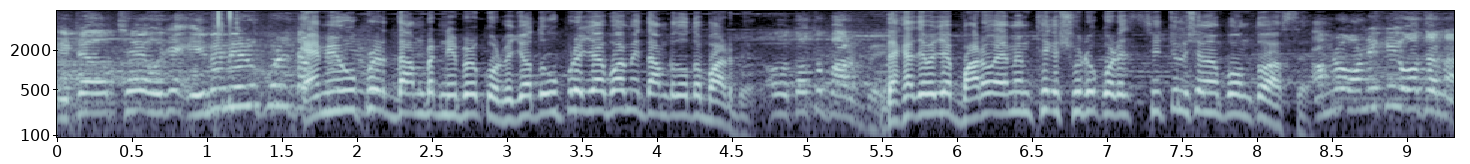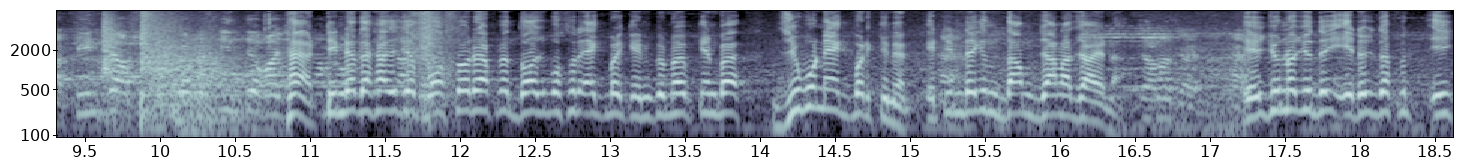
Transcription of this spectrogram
এটা হচ্ছে ওই যে এম এম এর উপরে দাম- এম এর উপরের দামটা নির্ভর করবে। যত উপরে যাব আমি দামটা তত বাড়বে। ও তত বাড়বে। দেখা যাবে যে বারো এম এম থেকে শুরু করে ছিচল্লিশ এম এম পর্যন্ত আছে। আমরা অনেকেই অজানা তিনটা আসলে কিনতে হয়। হ্যাঁ টিনটা দেখা যায় যে বছরে আপনি দশ বছরে একবার কিনেন কিংবা কিংবা জীবনে একবার কিনেন। এই টিনটা কিন্তু দাম জানা যায় না। জানা যায় না হ্যাঁ। এই জন্য যদি এটা যদি আপনি এই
